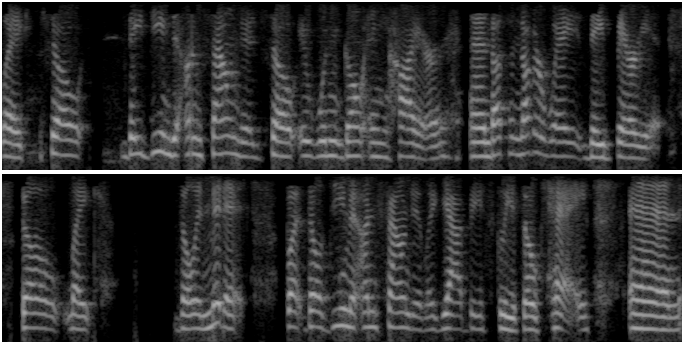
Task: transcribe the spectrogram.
Like so, they deemed it unfounded so it wouldn't go any higher. And that's another way they bury it. They'll like, they'll admit it, but they'll deem it unfounded. Like, yeah, basically it's okay. And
